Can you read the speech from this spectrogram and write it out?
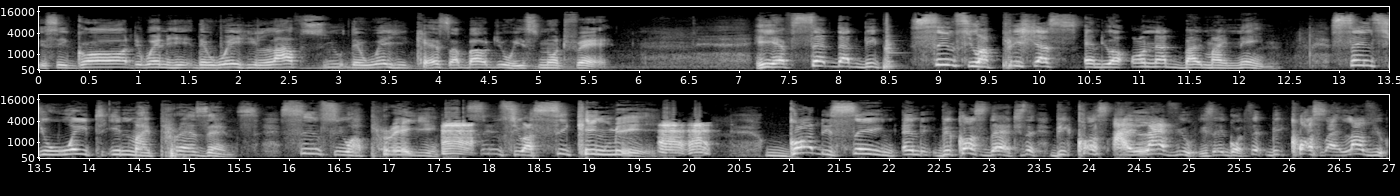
You see, God, when He the way He loves you, the way He cares about you, is not fair. He have said that be- since you are precious and you are honored by my name, since you wait in my presence, since you are praying, hmm. since you are seeking me, mm-hmm. God is saying, and because that, he said, because I love you, he said, God said, because I love you.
